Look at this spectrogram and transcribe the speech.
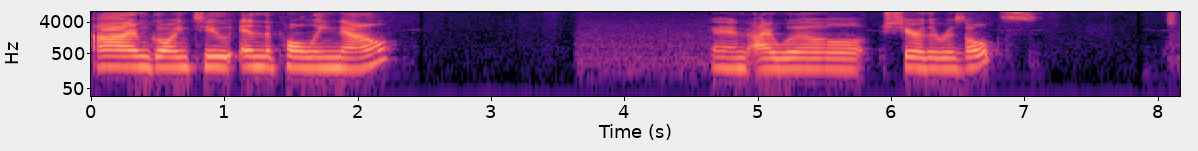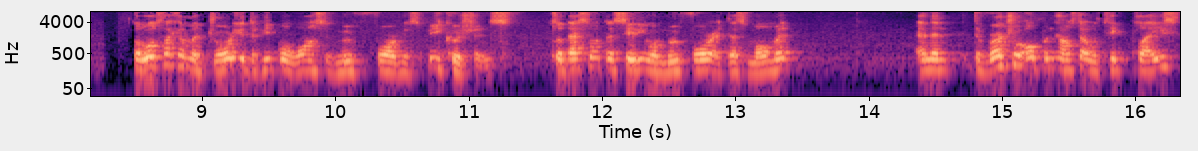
I'm going to end the polling now. And I will share the results. So it looks like a majority of the people wants to move forward with speed cushions. So that's what the city will move forward at this moment. And then the virtual open house that will take place,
